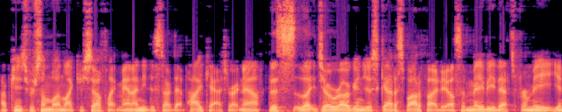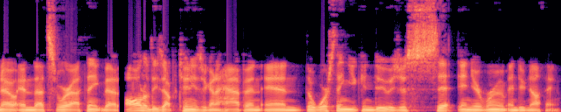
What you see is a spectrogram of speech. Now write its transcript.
opportunities for someone like yourself, like, man, I need to start that podcast right now. This, like Joe Rogan just got a Spotify deal. So maybe that's for me, you know, and that's where I think that all of these opportunities are going to happen. And the worst thing you can do is just sit in your room and do nothing.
